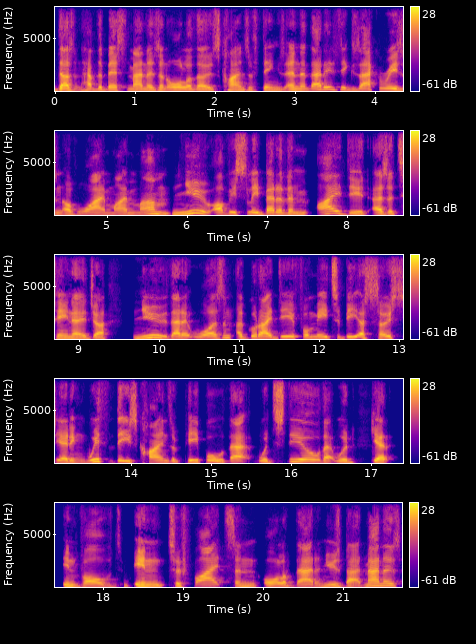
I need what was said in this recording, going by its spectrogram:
doesn't have the best manners and all of those kinds of things. And that is the exact reason of why my mum knew, obviously better than I did as a teenager, knew that it wasn't a good idea for me to be associating with these kinds of people that would steal, that would get involved into fights and all of that and use bad manners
